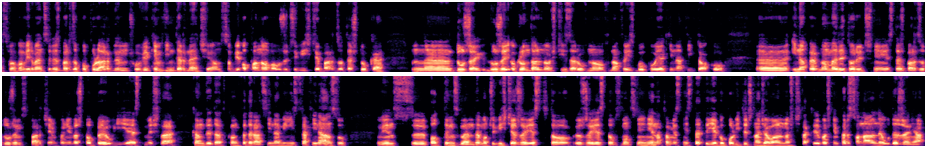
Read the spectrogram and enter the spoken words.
Sławomir Mencen jest bardzo popularnym człowiekiem w internecie. On sobie opanował rzeczywiście bardzo tę sztukę dużej, dużej oglądalności, zarówno na Facebooku, jak i na TikToku. i na pewno merytorycznie jest też bardzo dużym wsparciem, ponieważ to był i jest, myślę, kandydat Konfederacji na ministra finansów. Więc pod tym względem oczywiście, że jest, to, że jest to wzmocnienie, natomiast niestety jego polityczna działalność, takie właśnie personalne uderzenia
